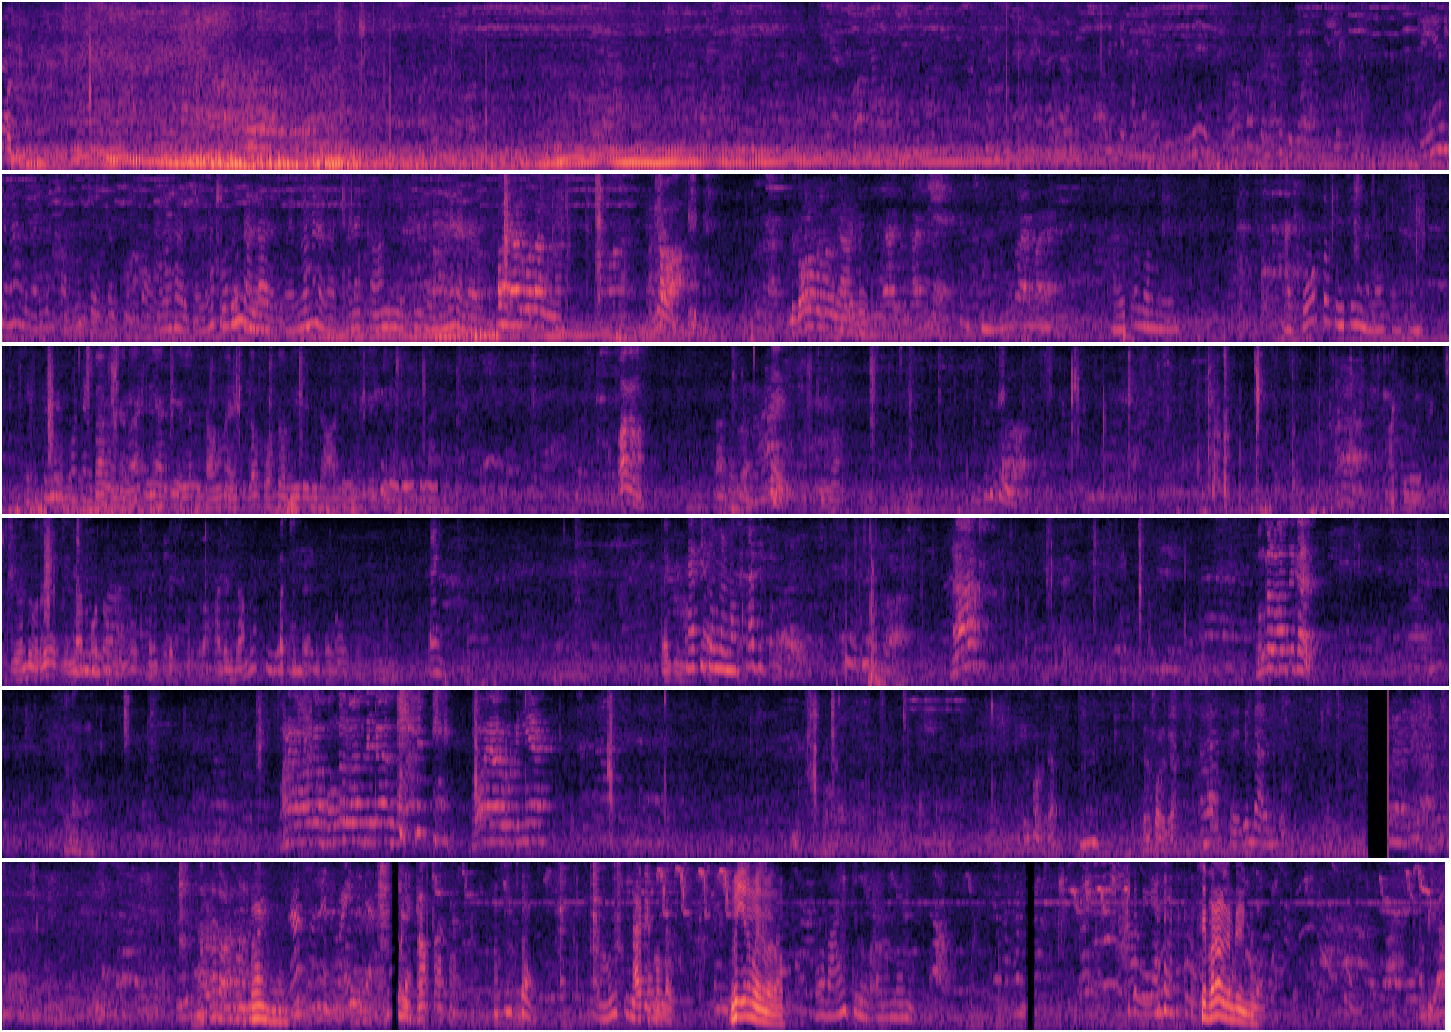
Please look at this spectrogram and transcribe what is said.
அழகாக இருக்கும் அதெல்லாம் போட்டோ நல்லா இருக்கும் எல்லாமே நல்லா இருக்கும் நல்ல காம்பினேஷன் எல்லாமே நல்லா இருக்கும் அதுக்கும் போட முடியும் அது ஃபோட்டோ ஃபினிஷிங் நல்லா இருக்கும் எடுத்து ஃபோட்டோ அப்பா, எல்லாம் கவனமாக எடுத்துக்கோ ஃபோட்டோ வீடு இது ஆள் எல்லாம் வாங்கம்மா ஆ சரி வாங்க இது வந்து ஒரு எல்லா ஃபோட்டோங்களுக்கும் ஒரு சிறப்பு பரிசு கொடுக்குறோம். அது இல்லாமல் first sir thanks thank you happy பொங்கல்மா happy Pongal Pongal வாழ்த்துக்கள். வாழ்த்துக்கள் கோவம் யார் போட்டீங்க? ஹாப்பி பொங்கல். இருமா இருமா இருமா சரி பரவாயில்ல எப்படி அப்படியா?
